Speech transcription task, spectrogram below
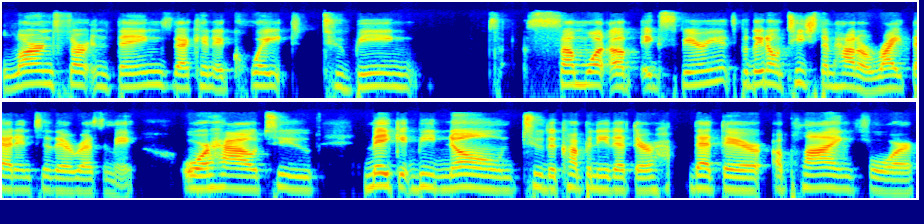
learn certain things that can equate to being s- somewhat of experience but they don't teach them how to write that into their resume or how to make it be known to the company that they're that they're applying for.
